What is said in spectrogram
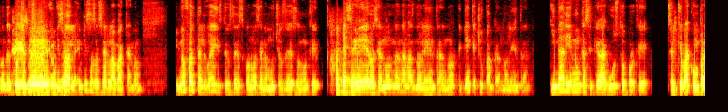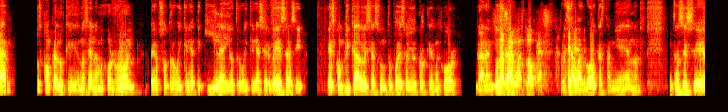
Son, empiezas a hacer la vaca, ¿no? Y no falta el güey, este, ustedes conocen a muchos de esos, ¿no? Que cero, o sea, no, nada más no le entran, ¿no? Bien que chupan, pero no le entran. Y nadie nunca se queda a gusto porque pues, el que va a comprar, pues compra lo que, no sé, a lo mejor ron, pero pues otro güey quería tequila y otro güey quería cervezas y es complicado ese asunto, por eso yo creo que es mejor garantizar. Unas aguas locas. Las aguas locas también, ¿no? Entonces, eh,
